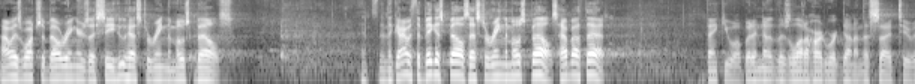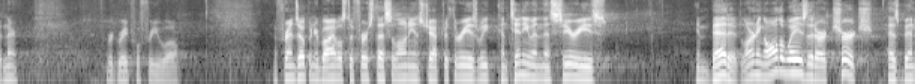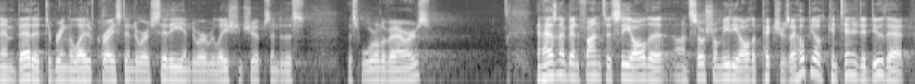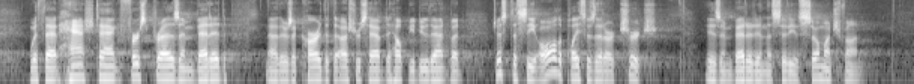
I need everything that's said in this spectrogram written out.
I always watch the bell ringers. I see who has to ring the most bells. And the guy with the biggest bells has to ring the most bells. How about that? Thank you all. But I know there's a lot of hard work done on this side too, isn't there? We're grateful for you all. Now, friends, open your Bibles to 1 Thessalonians chapter 3 as we continue in this series, Embedded, learning all the ways that our church has been embedded to bring the light of Christ into our city, into our relationships, into this this world of ours. And hasn't it been fun to see all the, on social media, all the pictures? I hope you'll continue to do that with that hashtag FirstPres embedded. Uh, there's a card that the ushers have to help you do that. But just to see all the places that our church is embedded in the city is so much fun.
